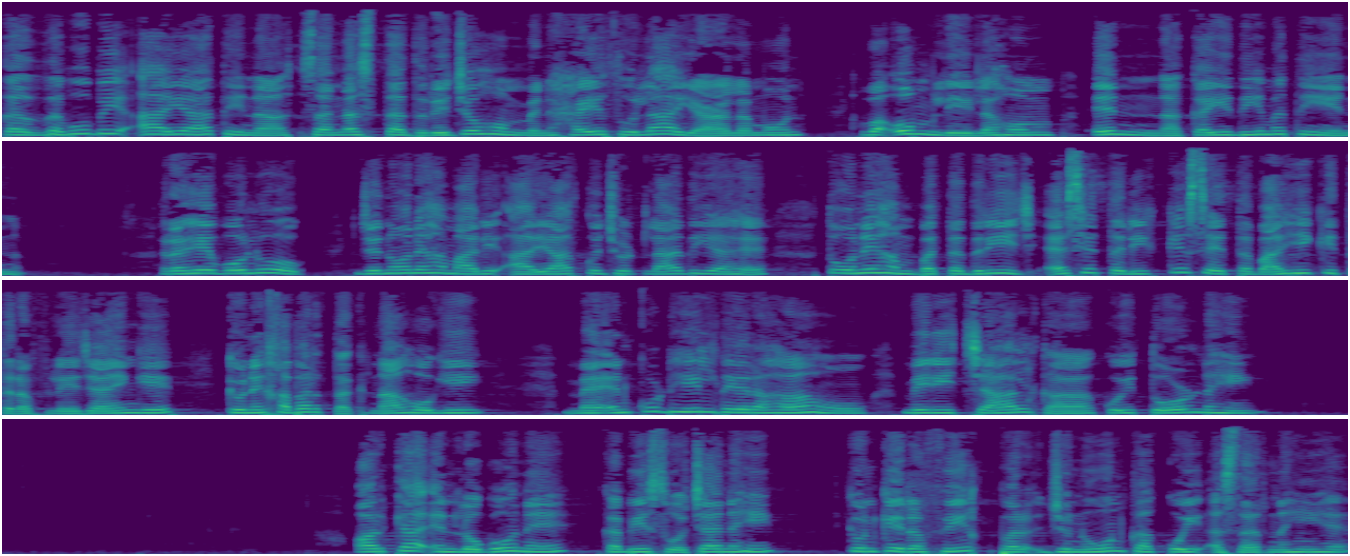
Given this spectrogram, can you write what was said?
کذبوا بآیاتنا سنستدرجهم من حیث لا يعلمون واملی لهم ان قیدی متین۔ رہے وہ لوگ جنہوں نے ہماری آیات کو جھٹلا دیا ہے، تو انہیں ہم بتدریج ایسے طریقے سے تباہی کی طرف لے جائیں گے کہ انہیں خبر تک نہ ہوگی۔ میں ان کو ڈھیل دے رہا ہوں، میری چال کا کوئی توڑ نہیں۔ اور کیا ان لوگوں نے کبھی سوچا نہیں کہ ان کے رفیق پر جنون کا کوئی اثر نہیں ہے؟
